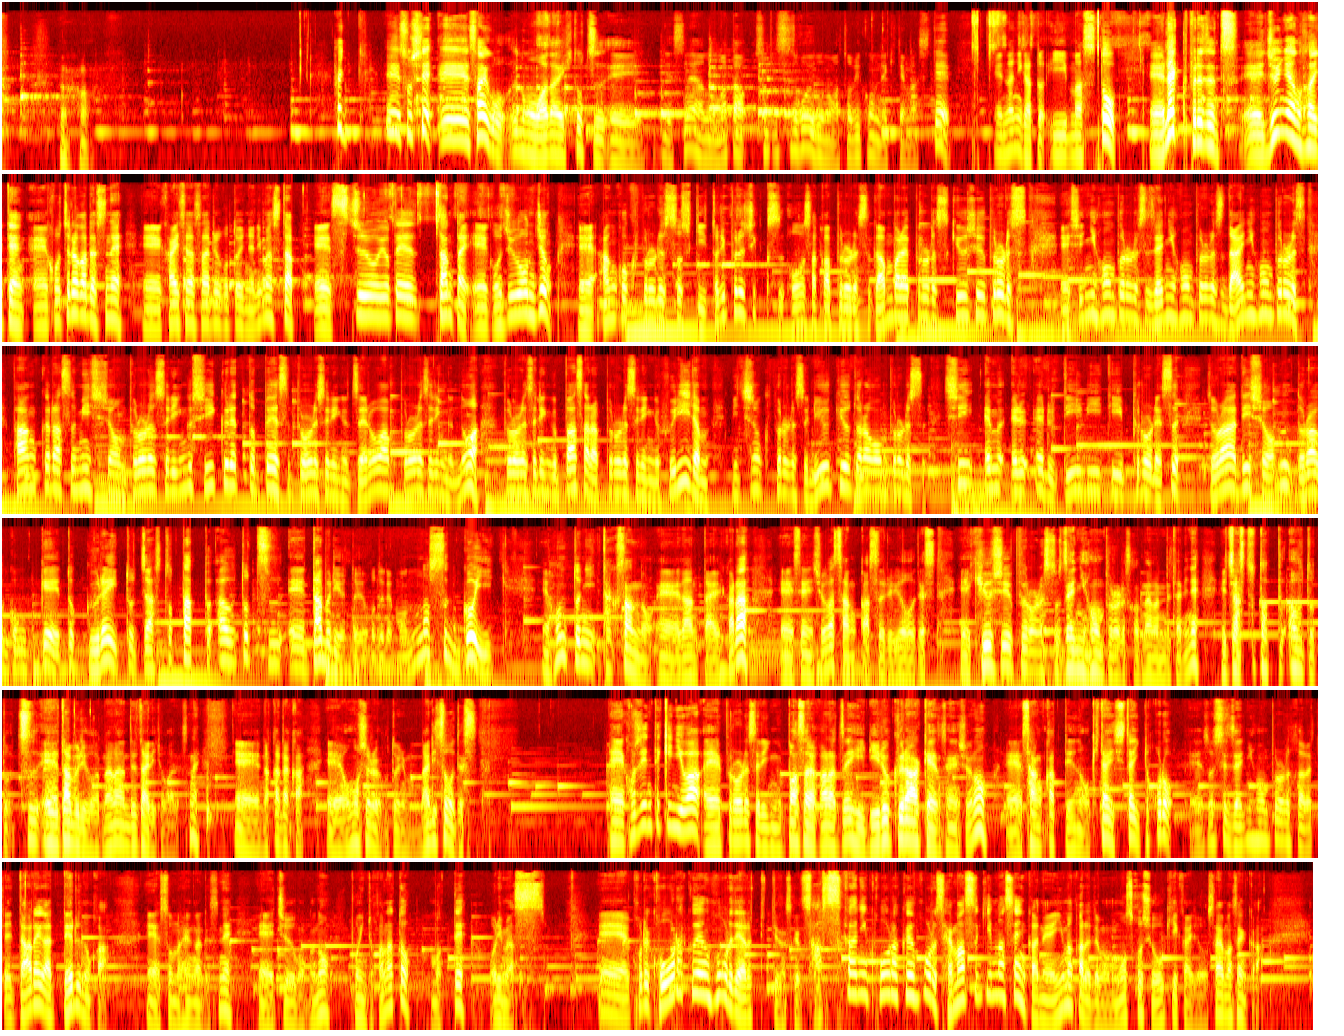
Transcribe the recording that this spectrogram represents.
い。えー、そして、えー、最後の話題一つ、えー、ですね、あのまたすごいものが飛び込んできてまして、えー、何かと言いますと、えー、レックプレゼンツ、えー、ジュニアの祭典、えー、こちらがですね、えー、開催されることになりました、えー、出場予定団体、えー、50音順、えー、暗黒プロレス組織トリプルシックス大阪プロレス、頑張れプロレス、九州プロレス、えー、新日本プロレス、全日本プロレス、大日本プロレス、パンクラスミッション、プロレスリング、シークレットベース、プロレスリング、ゼロワンプロレスリング、ノア、プロレスリング、バサラ、プロレスリング、フリーダム、みちのくプロレス、琉球ドラゴンプロレス CMLL DDT プロレスドラディションドラゴンゲートグレイトジャストタップアウト 2AW ということでものすごい本当にたくさんの団体から選手が参加するようです。九州プロレスと全日本プロレスが並んでたりね、ジャストタップアウトと 2AW が並んでたりとかですね、なかなか面白いことにもなりそうです。えー、個人的には、えー、プロレスリングバサラからぜひリル・クラーケン選手の、えー、参加っていうのを期待したいところ、えそして全日本プロレスから誰が出るのか、えその辺がですね、え注目のポイントかなと思っております。えこれ後楽園ホールでやるって言ってるんですけど、さすがに後楽園ホール狭すぎませんかね？今からでももう少し大きい会場抑えませんか、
